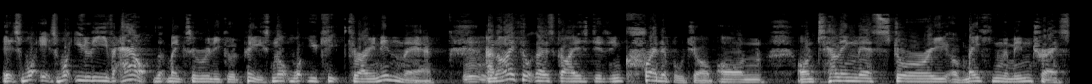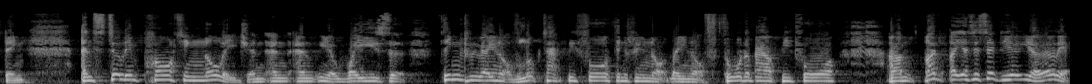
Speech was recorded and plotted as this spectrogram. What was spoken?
It's what it's what you leave out that makes a really good piece, not what you keep throwing in there. Mm. And I thought those guys did an incredible job on on telling their story, of making them interesting, and still imparting knowledge and, and, and you know ways that things we may not have looked at before, things we not may not have thought about before. Um, I, as I said you, you know earlier,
